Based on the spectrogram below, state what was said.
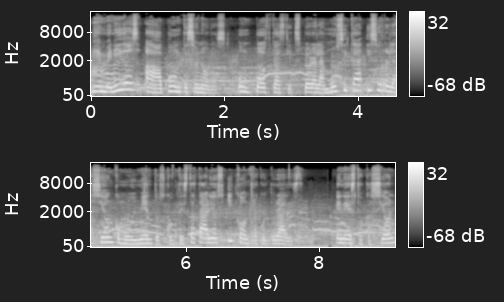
Bienvenidos a Apuntes Sonoros, un podcast que explora la música y su relación con movimientos contestatarios y contraculturales. En esta ocasión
